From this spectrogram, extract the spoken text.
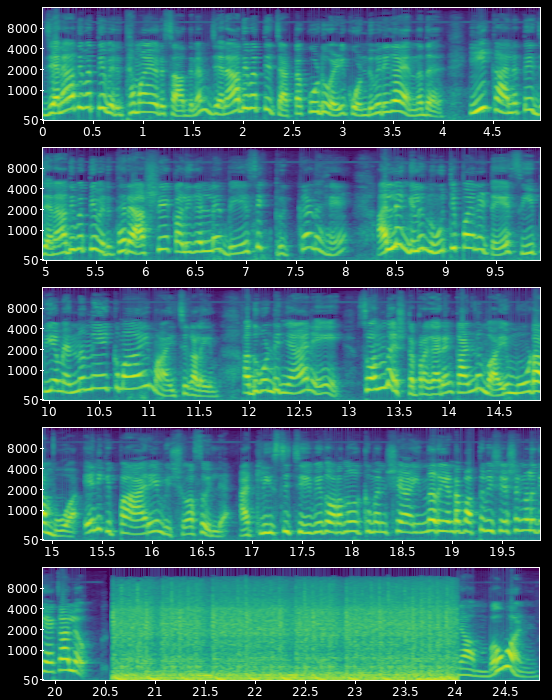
ജനാധിപത്യ വിരുദ്ധമായ ഒരു സാധനം ജനാധിപത്യ ചട്ടക്കൂട് വഴി കൊണ്ടുവരിക എന്നത് ഈ കാലത്തെ ജനാധിപത്യ വിരുദ്ധ രാഷ്ട്രീയ കളികളിലെ ബേസിക് ട്രിക്കാണ് ഹേ. അല്ലെങ്കിൽ നൂറ്റി പതിനെട്ടേ സി പി എം എന്നേക്കുമായി മായ്ച്ചു കളയും. അതുകൊണ്ട് ഞാനേ സ്വന്തം ഇഷ്ടപ്രകാരം കണ്ണും വായും മൂടാൻ പോവാ. എനിക്കിപ്പോ ആരെയും വിശ്വാസമില്ല. അറ്റ്ലീസ്റ്റ് ചെവി തുറന്നു വെക്കും മനുഷ്യ. ഇന്നറിയേണ്ട പത്ത് വിശേഷങ്ങൾ കേൾക്കാലോ നമ്പർ വൺ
